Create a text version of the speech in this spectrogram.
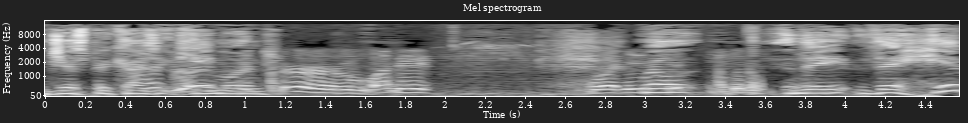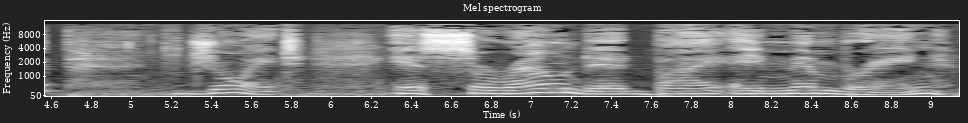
just because I've it came on term. What it? What is well, it? the the hip joint is surrounded by a membrane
